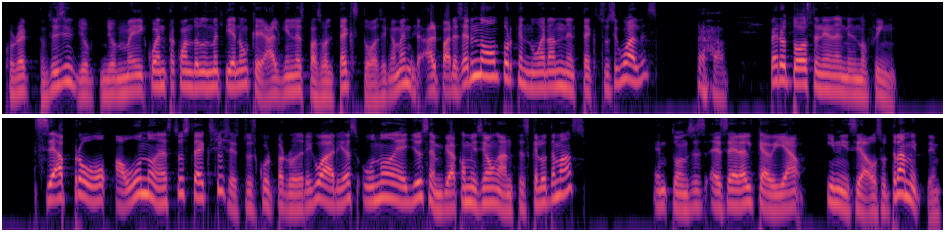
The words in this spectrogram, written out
Correcto. Sí, sí, yo, yo me di cuenta cuando los metieron que alguien les pasó el texto, básicamente. Al parecer no, porque no eran textos iguales. Ajá. Pero todos tenían el mismo fin. Se aprobó a uno de estos textos, y esto es culpa de Rodrigo Arias, uno de ellos se envió a comisión antes que los demás. Entonces, ese era el que había iniciado su trámite,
